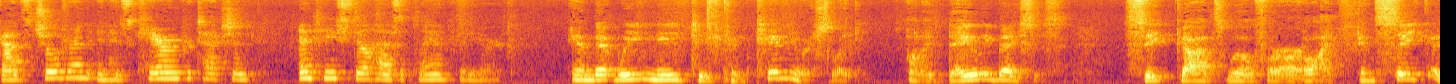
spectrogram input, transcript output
God's children in His care and protection, and He still has a plan for the earth. And that we need to continuously, on a daily basis, seek God's will for our life and seek a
